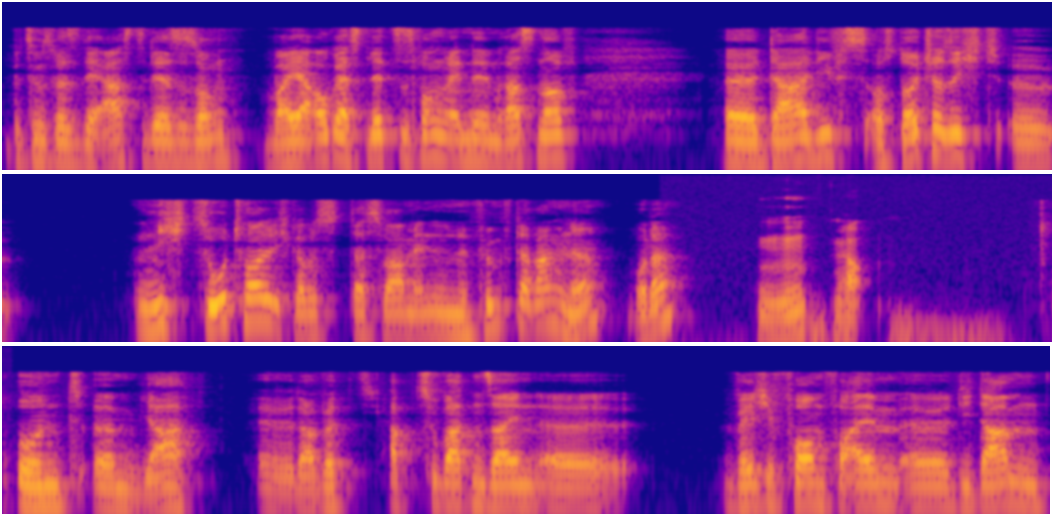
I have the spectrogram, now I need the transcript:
beziehungsweise der erste der Saison, war ja auch erst letztes Wochenende in Rasnov. Äh, da lief es aus deutscher Sicht äh, nicht so toll. Ich glaube, das war am Ende ein fünfter Rang, ne? Oder? Mhm, ja. Und ähm, ja, äh, da wird abzuwarten sein, äh, welche Form vor allem äh, die Damen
